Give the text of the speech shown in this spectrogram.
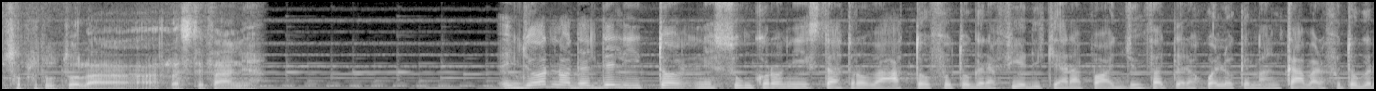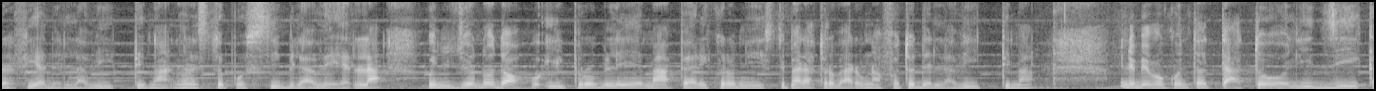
soprattutto la, la Stefania. Il giorno del delitto nessun cronista ha trovato fotografie di Chiara Poggi, infatti era quello che mancava, la fotografia della vittima, non è stato possibile averla, quindi il giorno dopo il problema per i cronisti era trovare una foto della vittima. Quindi abbiamo contattato gli zii K.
